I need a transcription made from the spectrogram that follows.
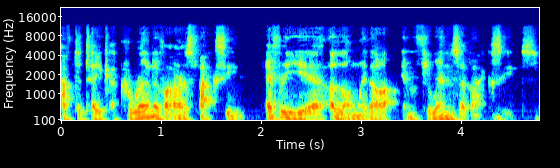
have to take a coronavirus vaccine every year along with our influenza vaccines.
